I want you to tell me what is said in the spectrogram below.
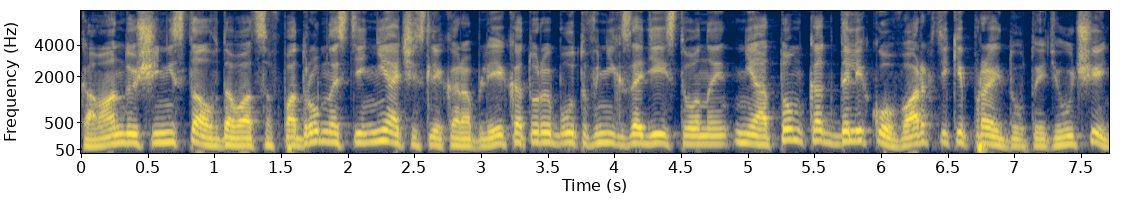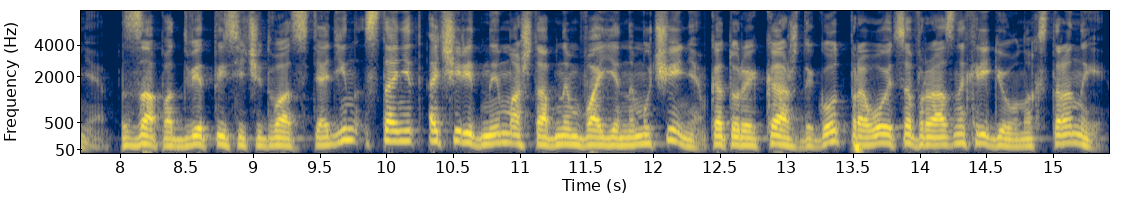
Командующий не стал вдаваться в подробности ни о числе кораблей, которые будут в них задействованы, ни о том, как далеко в Арктике пройдут эти учения. Запад-2021 станет очередным масштабным военным учением, которое каждый год проводится в разных регионах страны,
